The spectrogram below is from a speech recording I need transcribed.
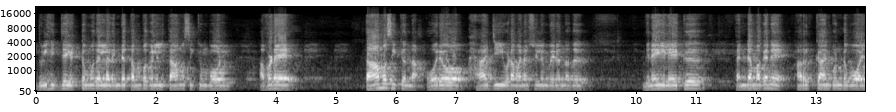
ദുൽഹിജ എട്ട് മുതൽ അതിന്റെ തമ്പുകളിൽ താമസിക്കുമ്പോൾ അവിടെ താമസിക്കുന്ന ഓരോ ഹാജിയുടെ മനസ്സിലും വരുന്നത് മിനയിലേക്ക് തന്റെ മകനെ അറുക്കാൻ കൊണ്ടുപോയ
